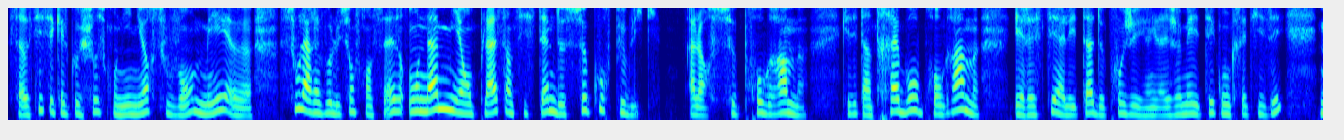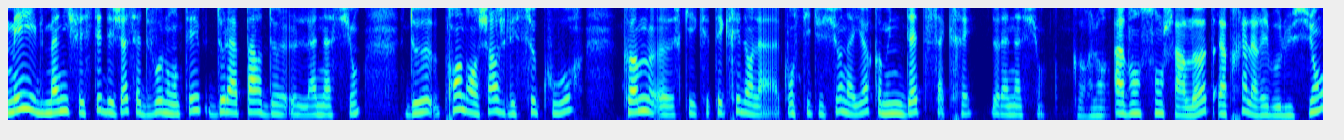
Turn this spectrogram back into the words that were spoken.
Ça aussi, c'est quelque chose qu'on ignore souvent, mais euh, sous la Révolution française, on a mis en place un système de secours public. Alors ce programme, qui était un très beau programme, est resté à l'état de projet. Hein. Il n'a jamais été concrétisé, mais il manifestait déjà cette volonté de la part de la nation de prendre en charge les secours, comme euh, ce qui est écrit dans la Constitution d'ailleurs, comme une dette sacrée de la nation. Alors avançons Charlotte, après la Révolution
